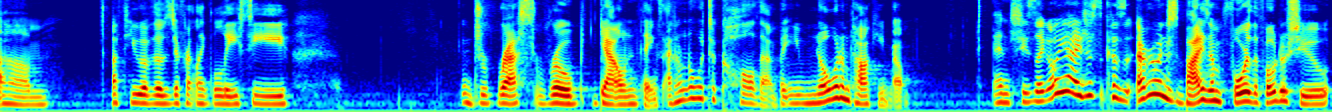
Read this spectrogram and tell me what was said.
um, a few of those different like lacy dress robe gown things. I don't know what to call them, but you know what I'm talking about. And she's like, oh, yeah, I just, because everyone just buys them for the photo shoot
